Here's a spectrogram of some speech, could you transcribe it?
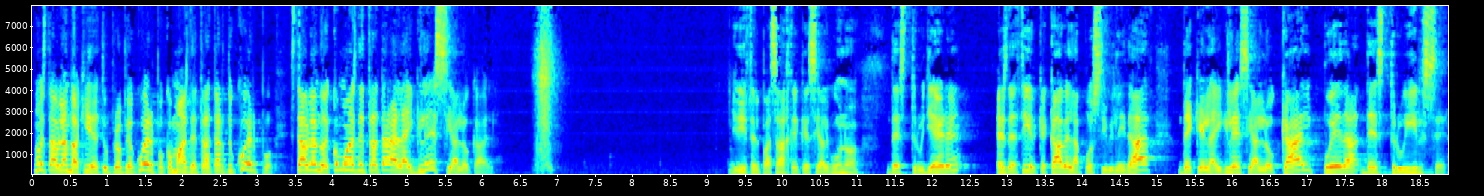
No está hablando aquí de tu propio cuerpo, cómo has de tratar tu cuerpo. Está hablando de cómo has de tratar a la iglesia local. Y dice el pasaje que si alguno destruyere es decir, que cabe la posibilidad de que la iglesia local pueda destruirse.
